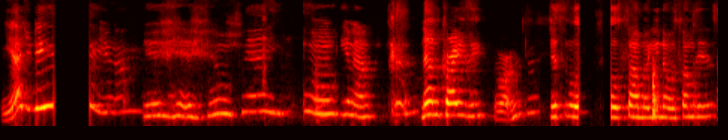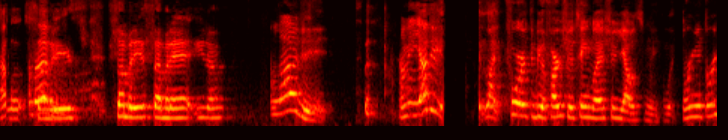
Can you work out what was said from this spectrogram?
Yeah, you did. You know. Yeah, mm, you know, nothing crazy. Just a little, little summer. You know what summer is? Some of this, some of this, some of that. You know. I love it. I mean, y'all did like for it to be a first year team last year. Y'all was what three and three.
